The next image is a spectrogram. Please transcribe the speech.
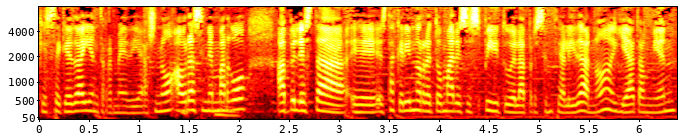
que se quedó ahí entre medias, ¿no? Ahora, sin embargo, Apple está, eh, está queriendo retomar ese espíritu de la presencialidad, ¿no? Ya también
